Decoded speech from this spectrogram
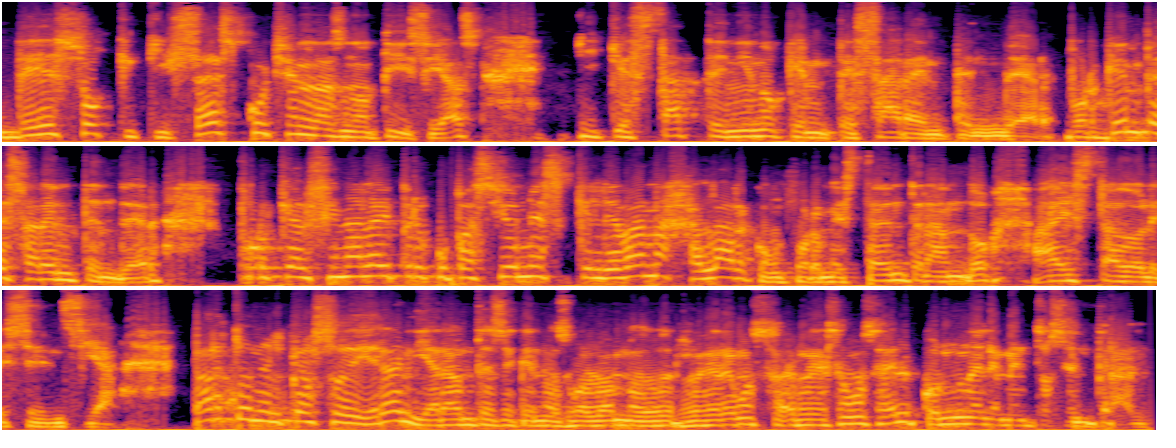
de eso que quizá escuchen las noticias y que está teniendo que empezar a entender. ¿Por qué empezar a entender? Porque al final hay preocupaciones que le van a jalar conforme está entrando a esta adolescencia. Parto en el caso de Irán y ahora antes de que nos volvamos, regresamos a él con un elemento central.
